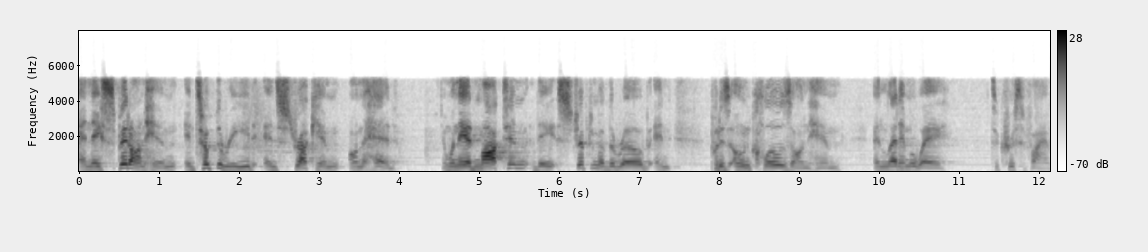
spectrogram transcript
And they spit on him and took the reed and struck him on the head. And when they had mocked him, they stripped him of the robe and put his own clothes on him and led him away to crucify him.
